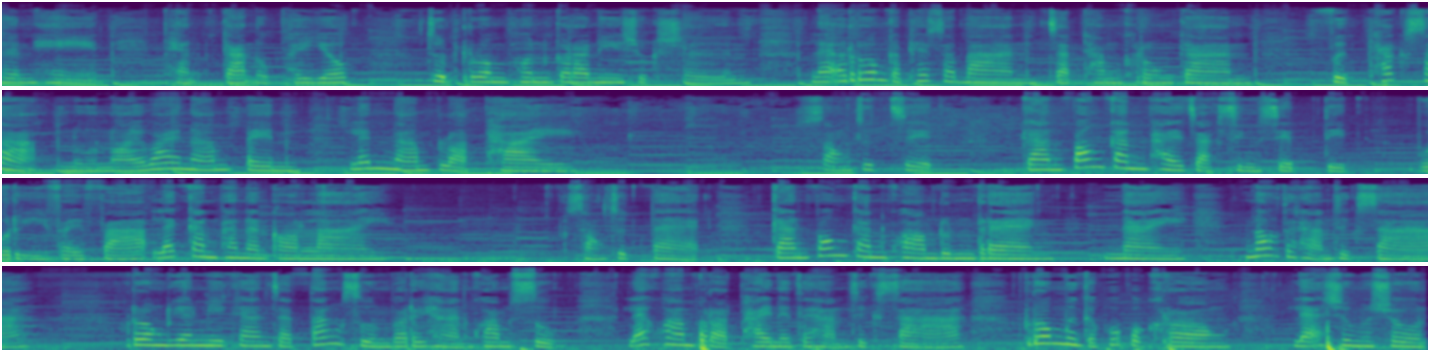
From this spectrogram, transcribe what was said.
ชิญเหตุ แผนการอพยพ จุดรวมพลกรณีฉุกเฉิน และร่วมกับเทศบาลจัดทำโครงการ ฝึกทักษะหนูน้อยว่ายน้ำเป็น เล่นน้ำปลอดภัย 2.7 การป้องกันภัยจากสิ่งเสพติด บุหรี่ไฟฟ้า และการพนันออนไลน์ 2.8 การป้องกันความรุนแรงในนอกสถานศึกษา โรงเรียนมีการจัดตั้งศูนย์บริหารความสุข และความปลอดภัยในสถานศึกษา ร่วมมือกับผู้ปกครอง และชุมชน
